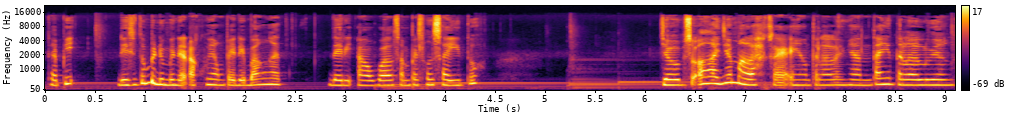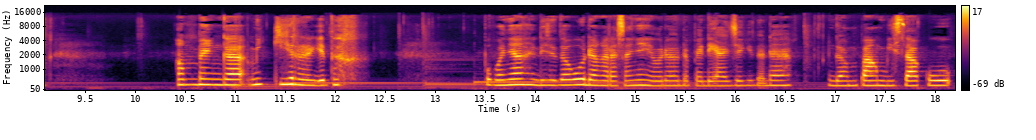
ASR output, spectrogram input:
Tapi di situ bener-bener aku yang pede banget. Dari awal sampai selesai itu jawab soal aja malah kayak yang terlalu nyantai terlalu yang sampai nggak mikir gitu. Pokoknya di situ aku udah ngerasanya ya udah udah pede aja gitu udah gampang bisa aku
